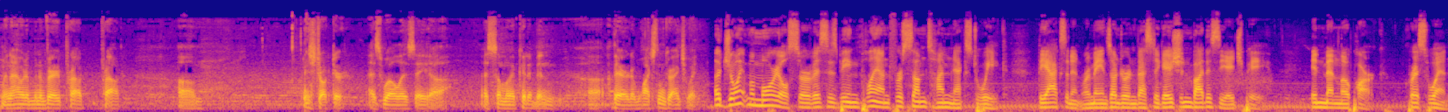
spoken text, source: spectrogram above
and I would have been a very proud proud um, instructor as well as a uh, as someone that could have been uh, there to watch them graduate. A joint memorial service is being planned for sometime next week. The accident remains under investigation by the CHP. In Menlo Park, Chris Nguyen,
